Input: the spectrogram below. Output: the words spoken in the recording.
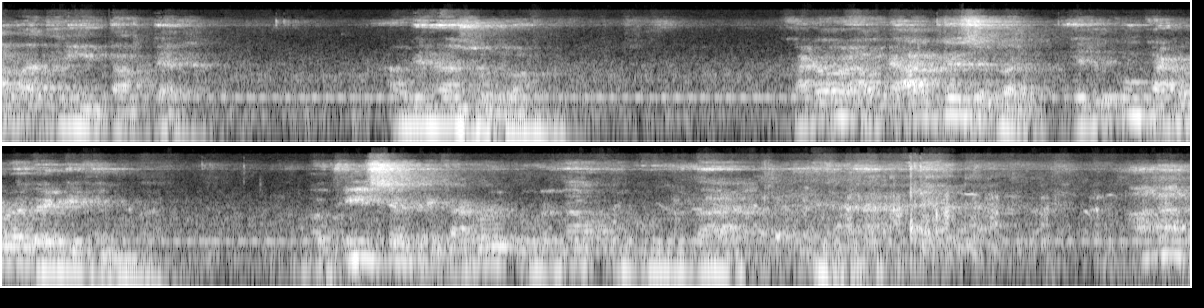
காப்பாற்றினீங்க டாக்டர் அப்படின்னு தான் சொல்லுவாங்க. கடவுள் அவர் டாக்டர் சொல்வார் எதுக்கும் கடவுளை வேண்டிக்கணும் அப்போ ஃபீஸ் எப்படி கடவுளுக்கு கொடுத்தா உங்களுக்கு கொடுத்தா ஆனால்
